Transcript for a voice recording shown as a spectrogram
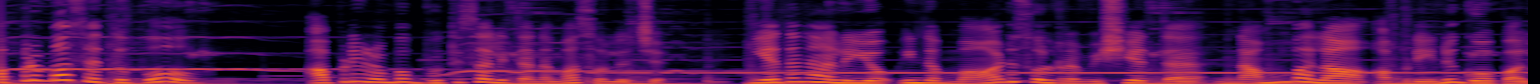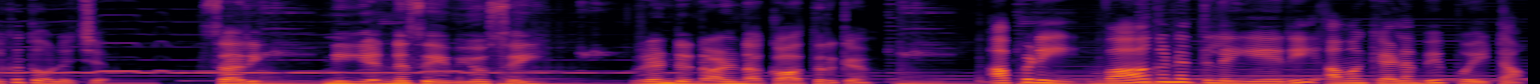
அப்புறமா செத்து போ. அப்படி ரொம்ப புத்திசாலித்தனமா சொல்லுச்சு. எதனாலயோ இந்த மாடு சொல்ற விஷயத்த நம்பலாம் அப்படின்னு கோபாலுக்கு தோணுச்சு. சரி நீ என்ன செய்வியோ செய். ரெண்டு நாள் நான் காத்திருக்கேன். அப்படி வாகனத்துல ஏறி அவன் கிளம்பி போயிட்டான்.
